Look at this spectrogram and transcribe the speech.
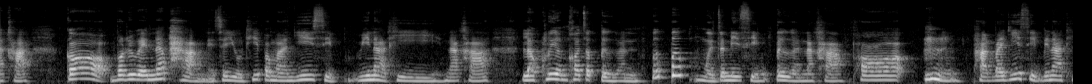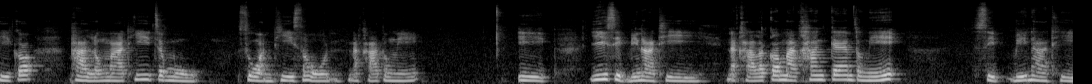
นะคะ ก็บริเวณหน้าผากเนี่ยจะอยู่ที่ประมาณ 20 วินาทีนะคะ แล้วเครื่องเขาจะเตือนปุ๊บปุ๊บเหมือนจะมีเสียงเตือนนะคะ พอผ่านไป 20 วินาทีก็ผ่านลงมาที่จมูกส่วน T โซนนะคะ ตรงนี้อีก 20 วินาทีนะคะ แล้วก็มาข้างแก้มตรงนี้ 10 วินาที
